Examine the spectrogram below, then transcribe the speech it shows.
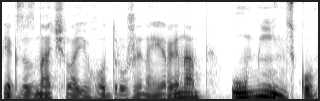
як зазначила його дружина Ірина, у Мінську.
